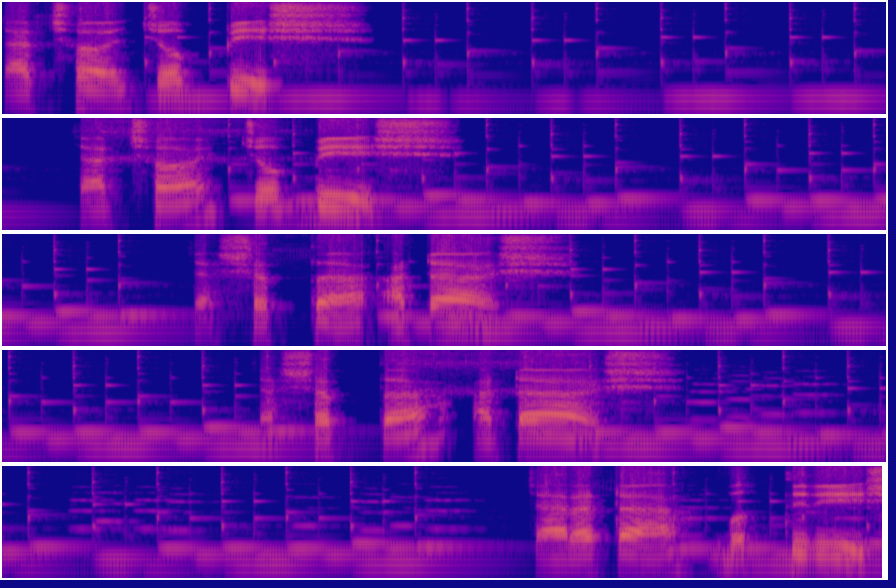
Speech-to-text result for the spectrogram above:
চার ছয় চব্বিশ। চার ছয় চব্বিশ। চার সাতটা আটাশ। চার সাতটা আটাশ। চার আটা বত্রিশ।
